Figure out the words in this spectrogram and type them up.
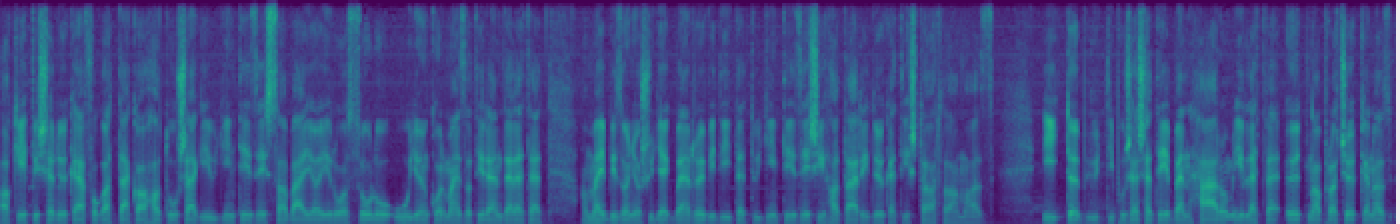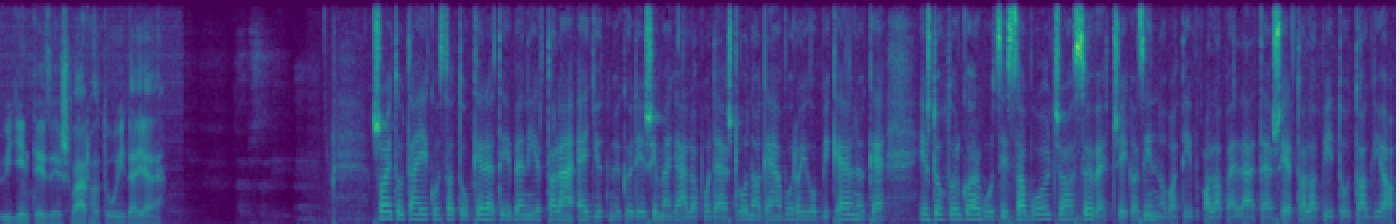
A képviselők elfogadták a hatósági ügyintézés szabályairól szóló új önkormányzati rendeletet, amely bizonyos ügyekben rövidített ügyintézési határidőket is tartalmaz. Így több ügytípus esetében három, illetve öt napra csökken az ügyintézés várható ideje. Sajtótájékoztató keretében írt alá együttműködési megállapodást Vona Gábor, a Jobbik elnöke, és dr. Garbóci Szabolcs, a Szövetség az Innovatív Alapellátásért alapító tagja.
